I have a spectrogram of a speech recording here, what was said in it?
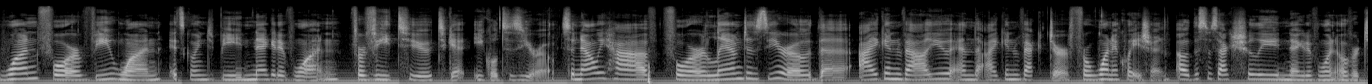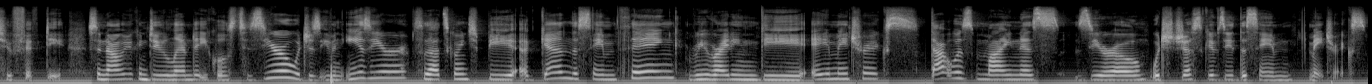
1 for V1, it's going to be negative 1 for V2 to get equal to 0. So now we have for lambda 0 the eigenvalue and the eigenvector for one equation. Oh, this was actually negative 1 over 250. So now you can do lambda equals to 0, which is even easier. So that's going to be, again, the same thing, rewriting the A matrix. That was minus 0, which just gives you the same matrix.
